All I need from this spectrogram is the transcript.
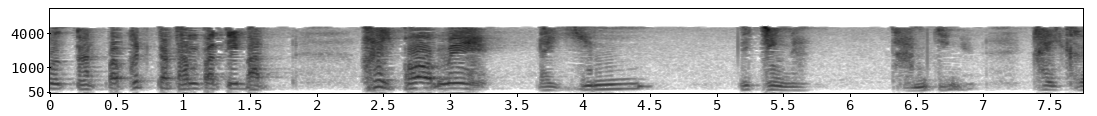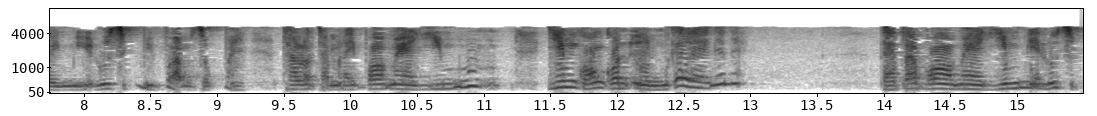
ฝึกหัดประพฤติกระทำปฏิบัติ ให้พ่อแม่ได้ยิ้มนี่จริงนะ ถามจริง ใครเคยมีรู้สึกมีความสุขไหมถ้าเราทำอะไรพ่อแม่ยิ้ม ยิ้มของคนอื่นมันก็แรงนะเนี่ยแต่ถ้าพ่อแม่ยิ้มเนี่ยรู้สึก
